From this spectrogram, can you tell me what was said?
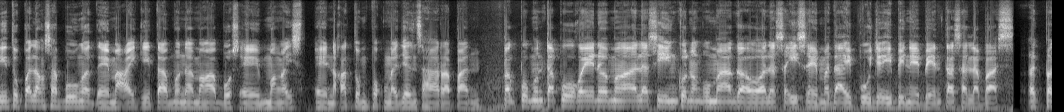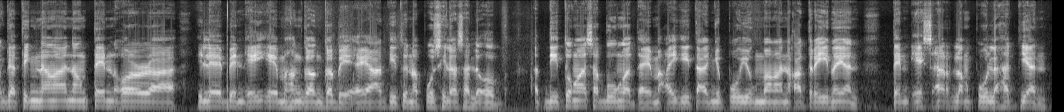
Dito pa lang sa bungad eh makikita mo na mga boss eh mga eh nakatumpok na diyan sa harapan. Pag pumunta po kayo ng mga alas 5 ng umaga o alas 6 eh madai po diyan ibinebenta sa labas. At pagdating na nga ng 10 or ah, 11 AM hanggang gabi ay andito na po sila sa loob. At dito nga sa bungad ay makikita nyo po yung mga nakatray na yan. 10 SR lang po lahat yan.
